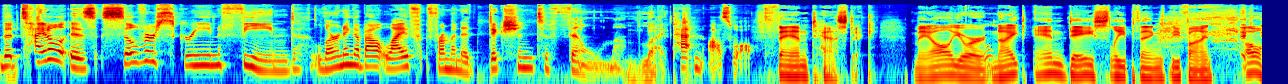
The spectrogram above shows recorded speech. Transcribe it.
The title is Silver Screen Fiend Learning About Life from an Addiction to Film Love by it. Patton Oswalt. Fantastic. May all your night and day sleep things be fine. Oh,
